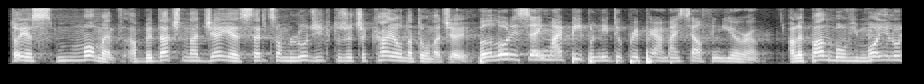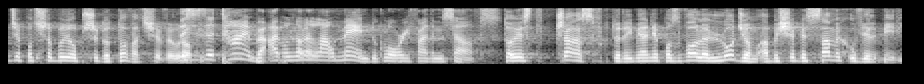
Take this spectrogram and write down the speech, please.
To jest moment, aby dać nadzieję sercom ludzi, którzy czekają na tą nadzieję. But the Lord is saying, My people need to prepare myself in Europe. Ale Pan mówi: Moi ludzie potrzebują przygotować się w Europie. to jest czas, w którym ja nie pozwolę ludziom, aby siebie samych uwielbili.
